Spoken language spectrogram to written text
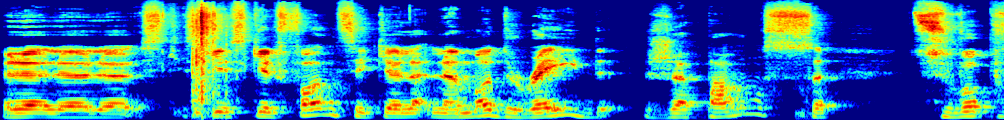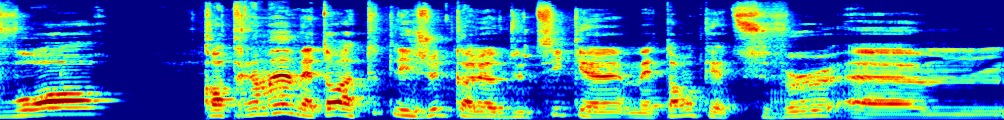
Le, le, le- ce, qui, est, ce qui est le fun, c'est que le, le mode raid, je pense, tu vas pouvoir, contrairement, mettons, à tous les jeux de Call of Duty que, mettons, que tu veux euh,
